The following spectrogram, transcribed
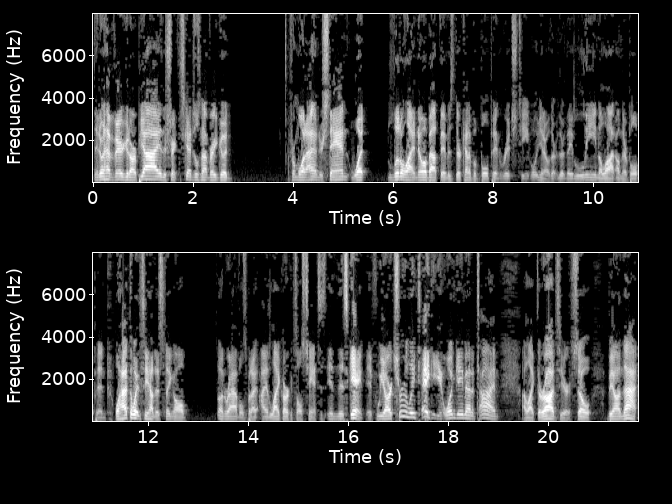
They don't have a very good RPI, their strength of schedule is not very good. From what I understand, what little I know about them is they're kind of a bullpen rich team. Well, you know, they're, they're, they lean a lot on their bullpen. We'll have to wait and see how this thing all unravels, but I, I like Arkansas's chances in this game. If we are truly taking it one game at a time, I like their odds here. So beyond that,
